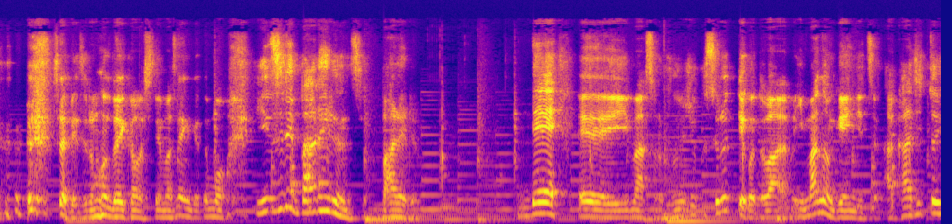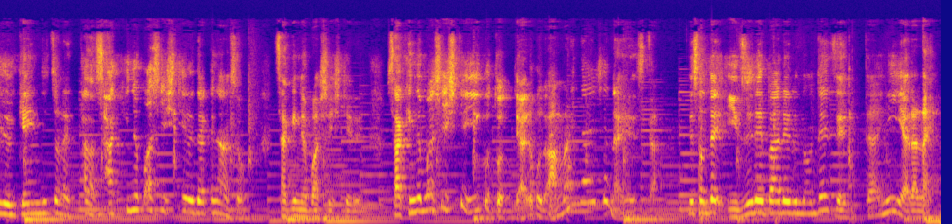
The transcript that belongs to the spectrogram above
それは別の問題かもしれませんけども、いずれバレるんですよ、バレる。で、えー、今、その粉飾するっていうことは、今の現実、赤字という現実をね、ただ先延ばししてるだけなんですよ。先延ばししてる。先延ばししていいことってやることあんまりないじゃないですか。ですので、いずれバレるので、絶対にやらない。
